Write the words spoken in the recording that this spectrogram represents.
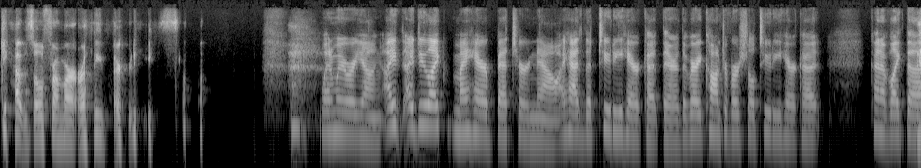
capsule from our early 30s. When we were young, I I do like my hair better now. I had the 2D haircut there, the very controversial 2D haircut, kind of like the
